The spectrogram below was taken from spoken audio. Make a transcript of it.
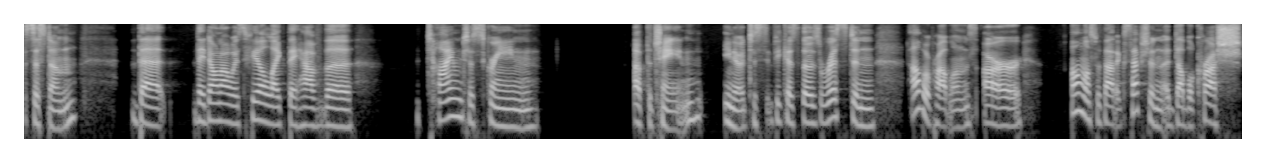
system that they don't always feel like they have the time to screen up the chain you know to because those wrist and elbow problems are almost without exception a double crush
